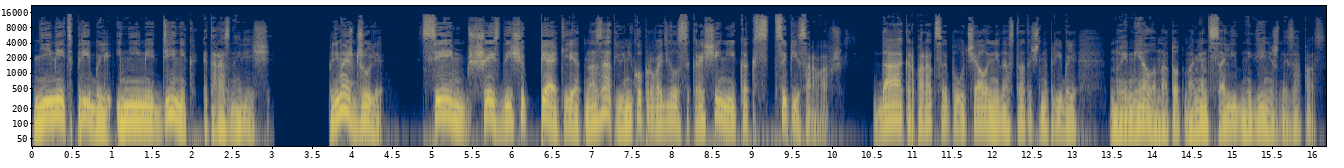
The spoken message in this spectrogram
Не иметь прибыли и не иметь денег — это разные вещи. Понимаешь, Джули, семь, шесть, да еще пять лет назад Юнико проводила сокращение, как с цепи сорвавшись. Да, корпорация получала недостаточно прибыли, но имела на тот момент солидный денежный запас.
